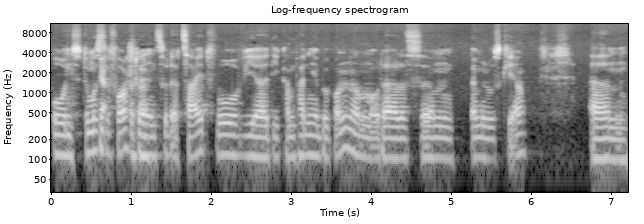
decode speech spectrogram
Und du musst ja, dir vorstellen, okay. zu der Zeit, wo wir die Kampagne begonnen haben oder das ähm, Bamberus Care, ähm,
